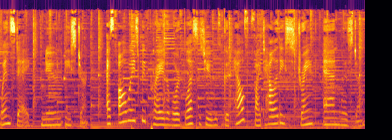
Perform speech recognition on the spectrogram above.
Wednesday, noon Eastern. As always, we pray the Lord blesses you with good health, vitality, strength, and wisdom.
